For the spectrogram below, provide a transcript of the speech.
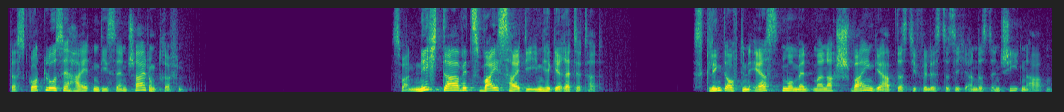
dass gottlose Heiden diese Entscheidung treffen. Es war nicht Davids Weisheit, die ihn hier gerettet hat. Es klingt auf den ersten Moment mal nach Schwein gehabt, dass die Philister sich anders entschieden haben.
